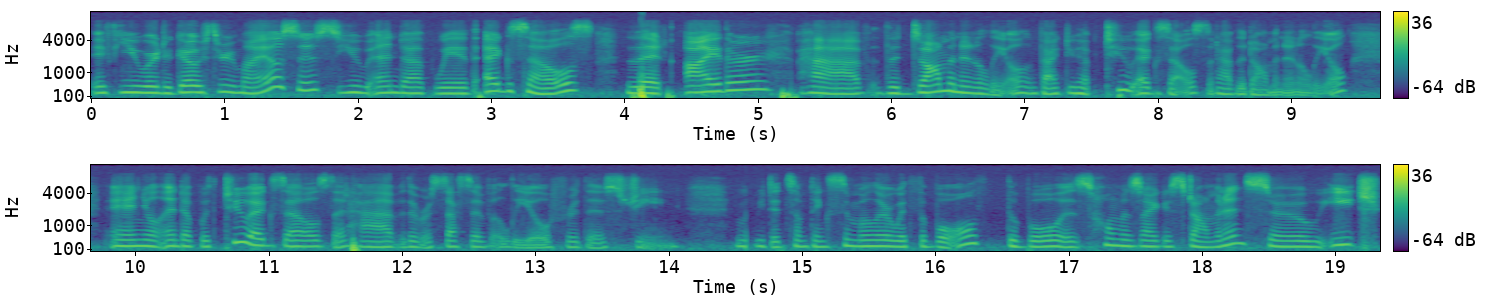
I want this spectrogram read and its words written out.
if you were to go through meiosis, you end up with egg cells that either have the dominant allele, in fact, you have two egg cells that have the dominant allele, and you'll end up with two egg cells that have the recessive allele for this gene. We did something similar with the bull. The bull is homozygous dominant, so each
